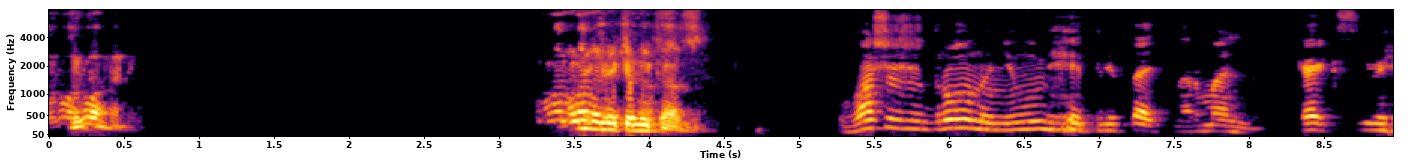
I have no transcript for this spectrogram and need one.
Дронами. Дронами камикадзе. Ваши же дроны не умеют летать нормально. Как с ними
